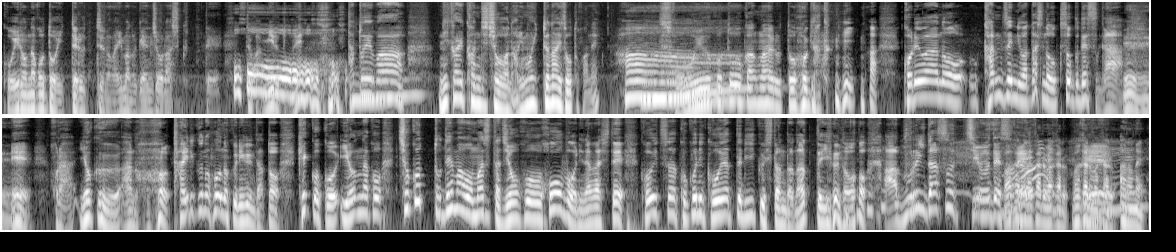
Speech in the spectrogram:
こういろんなことを言ってるっていうのが今の現状らしくってほほーとか見るとね例えば二階幹事長は何も言ってないぞとかねはあ。そういうことを考えると 逆にまあこれはあの完全に私の憶測ですが、ええええ。ほらよくあの 大陸の方の国々だと結構こういろんなこうちょこっとデマを混ぜた情報を方々に流してこいつはここにこうやってリークしたんだなっていうのを あぶり出すっちゅうですね。わかるわかるわかるわかるわかる。あのね、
